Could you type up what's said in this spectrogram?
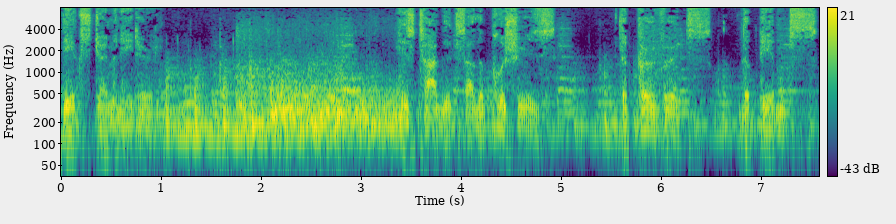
The exterminator. His targets are the pushers, the perverts, the pimps.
